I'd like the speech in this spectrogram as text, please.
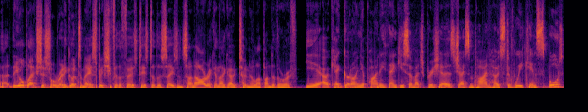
Uh, the All Blacks just looked really good to me, especially for the first test of the season. So I reckon they go 2 0 up under the roof. Yeah, okay, good on you, Piney. Thank you so much. Appreciate it. It's Jason Pine, host of Weekend Sport.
